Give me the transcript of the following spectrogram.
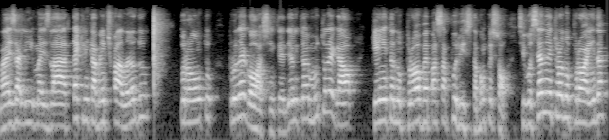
mais ali, mais lá, tecnicamente falando, pronto para o negócio, entendeu? Então é muito legal. Quem entra no Pro vai passar por isso, tá bom, pessoal? Se você não entrou no Pro ainda,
